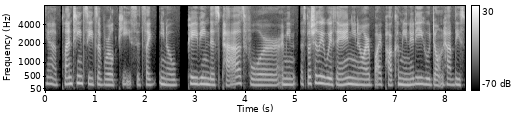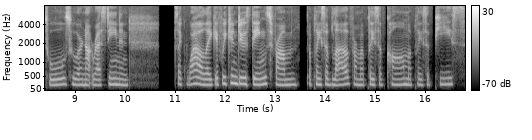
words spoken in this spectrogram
yeah, planting seeds of world peace. It's like, you know, paving this path for, I mean, especially within, you know, our BIPOC community who don't have these tools, who are not resting. And it's like, wow, like if we can do things from a place of love, from a place of calm, a place of peace,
